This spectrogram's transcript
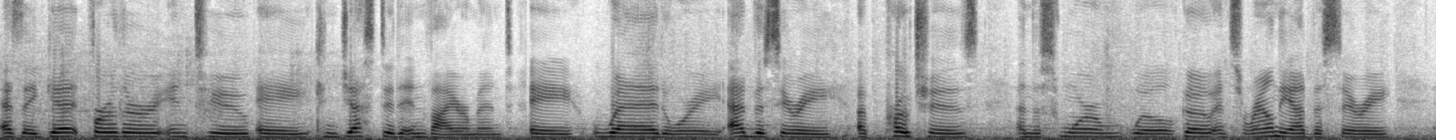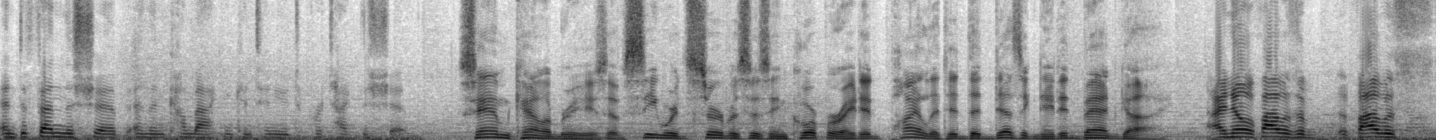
As they get further into a congested environment, a red or a adversary approaches and the swarm will go and surround the adversary and defend the ship and then come back and continue to protect the ship. Sam Calabrese of Seaward Services Incorporated piloted the designated bad guy. I know if I was a, if I was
